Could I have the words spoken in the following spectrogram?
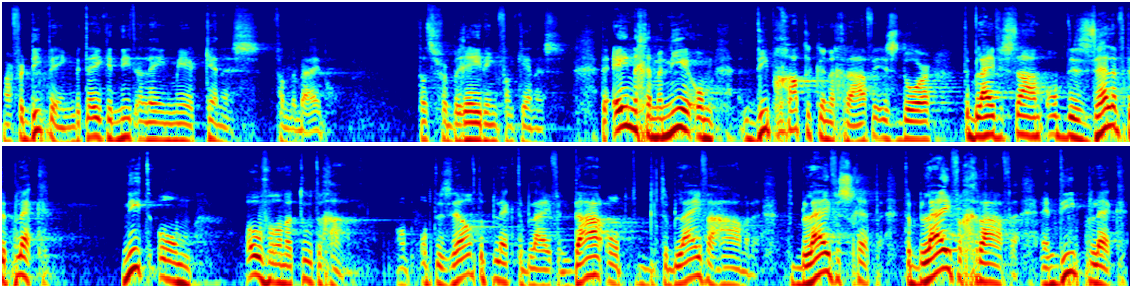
Maar verdieping betekent niet alleen meer kennis van de Bijbel. Dat is verbreding van kennis. De enige manier om diep gat te kunnen graven is door te blijven staan op dezelfde plek. Niet om overal naartoe te gaan. Op, op dezelfde plek te blijven, daarop te blijven hameren, te blijven scheppen, te blijven graven. En die plek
